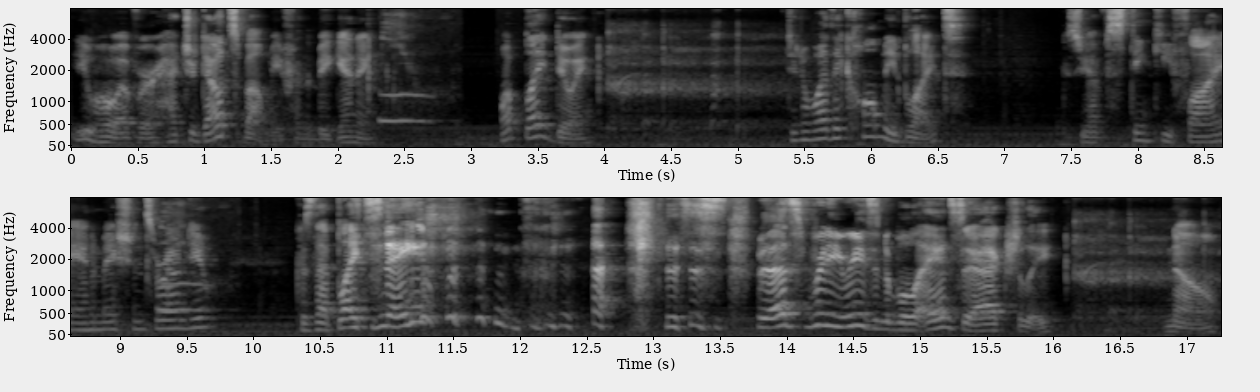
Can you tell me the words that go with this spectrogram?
You, however, had your doubts about me from the beginning. What Blight doing? Do you know why they call me Blight? Because you have stinky fly animations around you? Because that Blight's name? this is that's pretty reasonable answer, actually. No,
